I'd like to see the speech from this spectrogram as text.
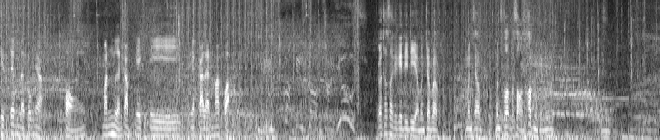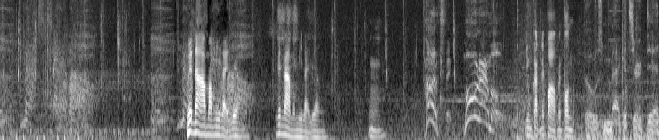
System อะไรพวกเนี้ยของ มันเหมือนกับเอเอเอการแลนมากกว่าเออถ้าใส่กางเกงดีๆอะมันจะแบบมันจะมันสอนสอนทอดเหมือนกันนี่เลยเวียดนามมันมีหลายเรื่อง เวียดนามมันมีหลายเรื่อง อืม Perfect. More ammo. ยุงกัดในป่ากเป็นต้น Those maggots are dead.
